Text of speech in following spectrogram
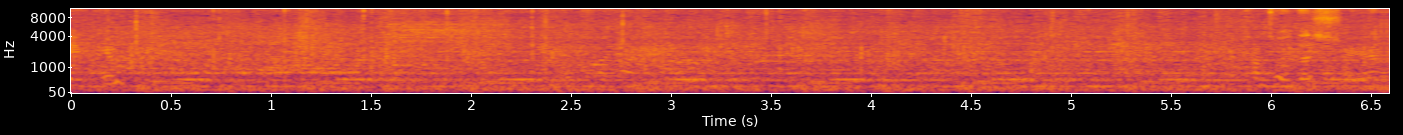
kjøkken. Jeg kan tro det sjøl.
